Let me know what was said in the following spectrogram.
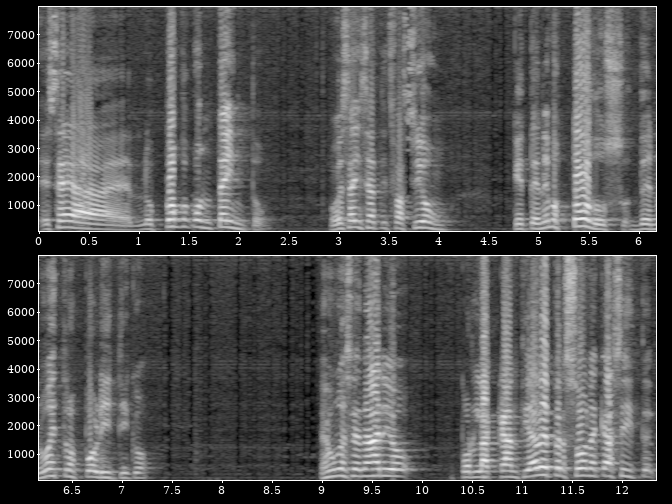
ese, eh, lo poco contento o esa insatisfacción que tenemos todos de nuestros políticos, es un escenario por la cantidad de personas que asisten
